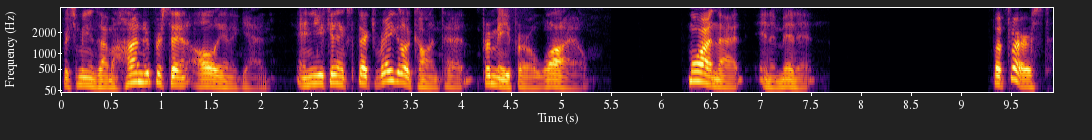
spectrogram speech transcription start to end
which means I'm 100% all in again, and you can expect regular content from me for a while. More on that in a minute. But first,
